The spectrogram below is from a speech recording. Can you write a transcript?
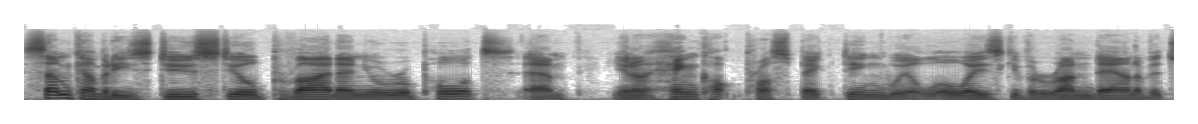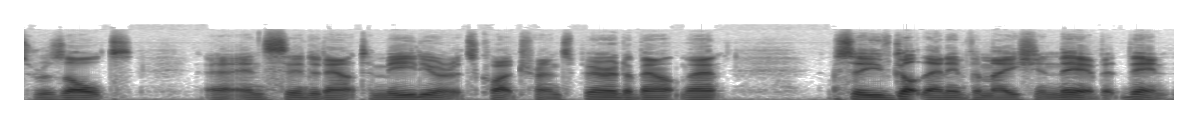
Some companies do still provide annual reports. Um, you know, Hancock Prospecting will always give a rundown of its results uh, and send it out to media, and it's quite transparent about that. So you've got that information there. But then,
